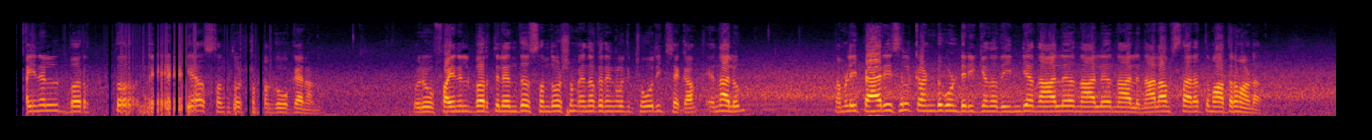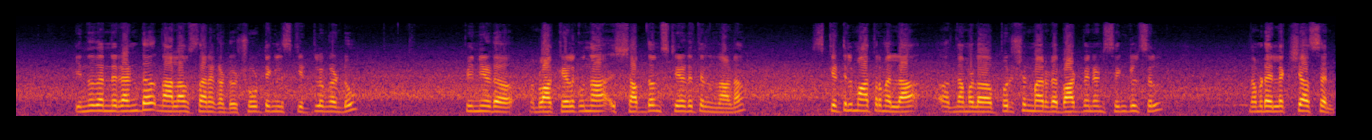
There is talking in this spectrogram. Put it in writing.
ഫൈനൽ ബർത്ത് നേടിയ സന്തോഷം പങ്കുവെക്കാനാണ്. ഒരു ഫൈനൽ ബർത്തിൽ എന്ത് സന്തോഷം എന്നൊക്കെ നിങ്ങൾക്ക് ചോദിച്ചേക്കാം. എന്നാലും നമ്മൾ ഈ പാരീസിൽ കണ്ടുകൊണ്ടിരിക്കുന്നത് ഇന്ത്യ നാല് നാല് നാല് നാലാം സ്ഥാനത്ത് മാത്രമാണ്. ഇന്ന് തന്നെ രണ്ട് നാലാം സ്ഥാനം കണ്ടു. ഷൂട്ടിങ്ങിൽ സ്കിറ്റിലും കണ്ടു. പിന്നീട് നമ്മൾ ആ കേൾക്കുന്ന ശബ്ദം സ്റ്റേഡിയത്തിൽ നിന്നാണ്. സ്കിറ്റിൽ മാത്രമല്ല നമ്മൾ പുരുഷന്മാരുടെ ബാഡ്മിന്റൺ സിംഗിൾസിൽ നമ്മുടെ ലക്ഷ്യ സെൻ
